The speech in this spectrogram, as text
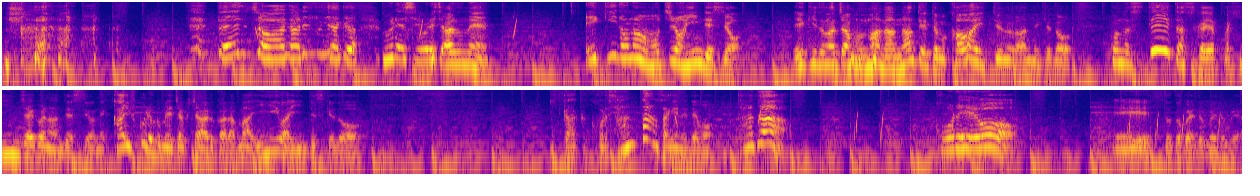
テンション上がりすぎやけど、嬉しい嬉しい。あのね、エキドナももちろんいいんですよ。エキドナちゃんも、まあなんなんて言っても可愛いっていうのがあんねんけど、このステータスがやっぱ貧弱なんですよね。回復力めちゃくちゃあるから、まあいいはいいんですけど、威嚇、これ3ターン下げね、でも。ただ、これを、えー、っと、どこやどこやどこや。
